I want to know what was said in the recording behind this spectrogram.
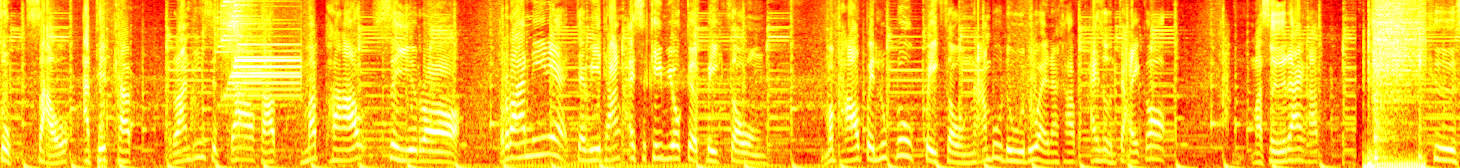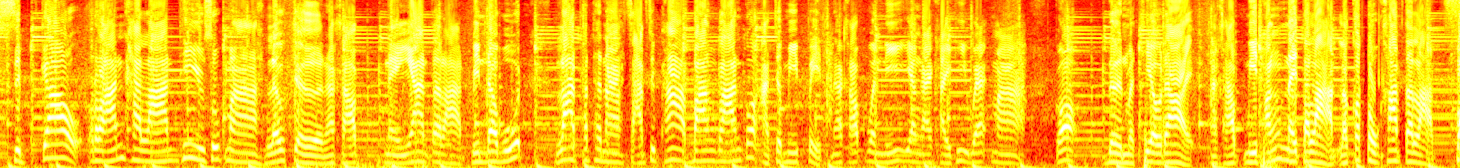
ศุกเสาร์ อาทิตย์ครับ ร้านที่ 19 ครับ มะพร้าวซีรอ ร้านนี้เนี่ยจะมีทั้งไอศครีมโยเกิร์ตปีกทรงมะพร้าวเป็นลูกๆ ปีกทรงน้ำบูดูด้วยนะครับ ใครสนใจก็มาซื้อได้ครับนี่คือ 19 ร้านฮาลานที่ยูซุปมาแล้วเจอนะครับ ในย่านตลาดบินดาวูดลาดพัฒนา 35 บางร้านก็อาจจะมีปิดนะครับ วันนี้ยังไงใครที่แวะมาก็ เดินมาเที่ยวได้นะครับ มีทั้งในตลาดแล้วก็ตรงข้ามตลาดฝ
